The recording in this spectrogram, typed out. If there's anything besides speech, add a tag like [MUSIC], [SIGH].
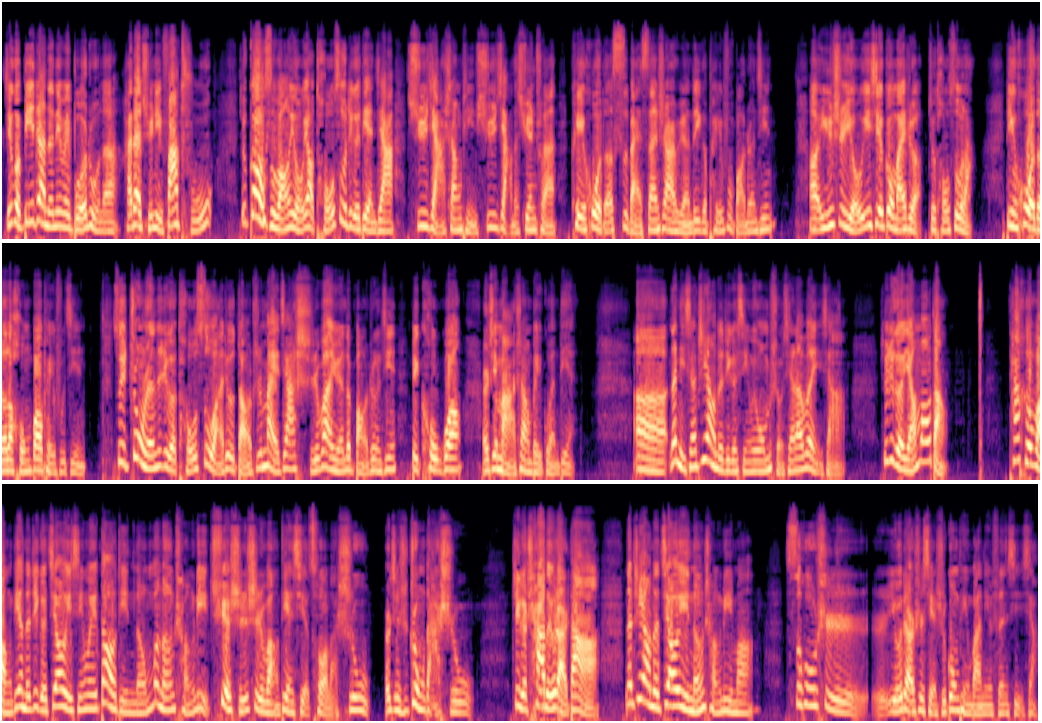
结果 B 站的那位博主呢还在群里发图，就告诉网友要投诉这个店家虚假商品、虚假的宣传，可以获得四百三十二元的一个赔付保证金。啊，于是有一些购买者就投诉了，并获得了红包赔付金。所以众人的这个投诉啊，就导致卖家十万元的保证金被扣光，而且马上被关店。啊，那你像这样的这个行为，我们首先来问一下啊。就这个羊毛党，他和网店的这个交易行为到底能不能成立？确实是网店写错了，失误，而且是重大失误，这个差的有点大啊。那这样的交易能成立吗？似乎是有点是显示公平吧？您分析一下。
